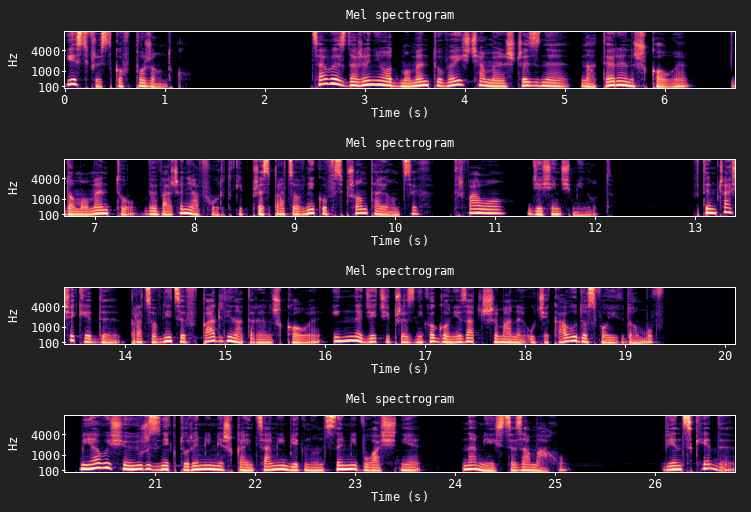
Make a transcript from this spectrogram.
jest wszystko w porządku. Całe zdarzenie od momentu wejścia mężczyzny na teren szkoły do momentu wyważenia furtki przez pracowników sprzątających trwało 10 minut. W tym czasie, kiedy pracownicy wpadli na teren szkoły, inne dzieci przez nikogo nie zatrzymane uciekały do swoich domów, mijały się już z niektórymi mieszkańcami biegnącymi właśnie na miejsce zamachu. Więc kiedy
